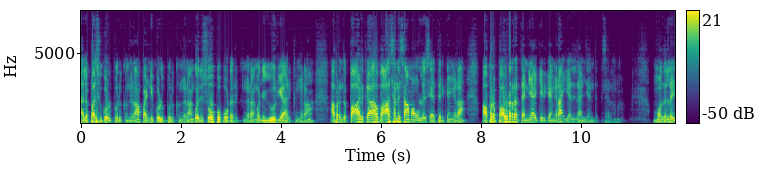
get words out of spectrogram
அதில் பசு கொழுப்பு இருக்குங்கிறான் பன்னி கொழுப்பு இருக்குங்கிறான் கொஞ்சம் சோப்பு பவுடர் இருக்குங்கிறான் கொஞ்சம் யூரியா இருக்குங்கிறான். அப்புறம் இந்த பாலுக்காக வாசனை சாமான் உள்ளே சேர்த்துருக்கேங்கிறான். அப்புறம் பவுடரை தண்ணியாக்கியிருக்கேங்கிறான். எல்லாம் சேர்ந்து. சரிங்கண்ணா முதல்ல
